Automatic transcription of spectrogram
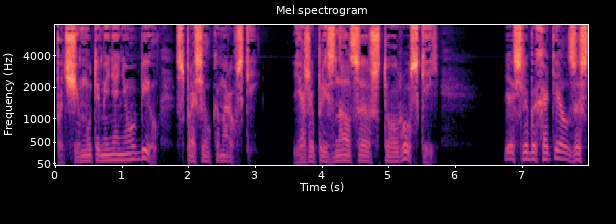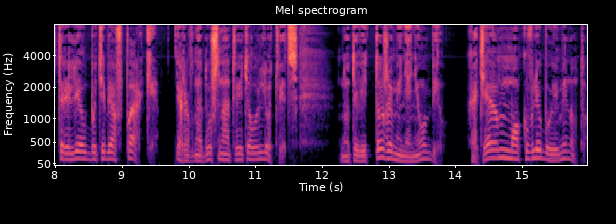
«Почему ты меня не убил?» — спросил Комаровский. «Я же признался, что русский». «Если бы хотел, застрелил бы тебя в парке», — равнодушно ответил Лютвиц. «Но ты ведь тоже меня не убил, хотя мог в любую минуту.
